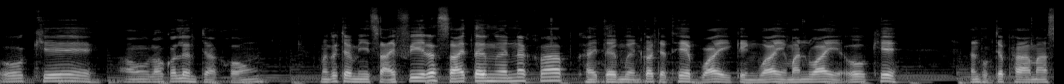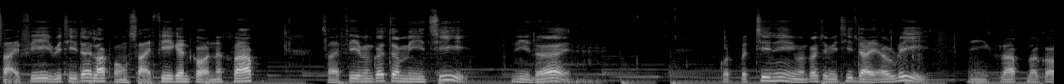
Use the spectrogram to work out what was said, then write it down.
โอเค เอาเราก็เริ่มจากของ มันก็จะมีสายฟรีและสายเติมเงินนะครับ ใครเติมเงินก็จะเทพไวเก่งไวมันไวโอเคนั้นผมจะพามาสายฟรีวิธีได้รับของสายฟรีกันก่อนนะครับ สายฟรีมันก็จะมีที่นี่เลย กดไปที่นี่มันก็จะมีที่ไดอารี่นี่ครับแล้วก็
